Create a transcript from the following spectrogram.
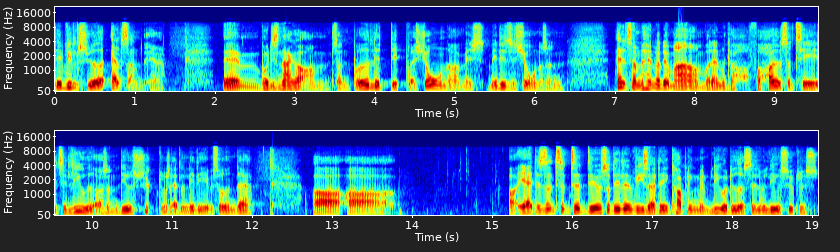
det er vildt syret alt sammen det her. Øh, hvor de snakker om sådan både lidt depression og meditation og sådan. Alt sammen handler det jo meget om, hvordan man kan forholde sig til, til livet og sådan livets cyklus, er der lidt i episoden der. Og, og, og ja, det, det, det, det er jo så det, den viser, at det er en kobling mellem liv og død og selve livets cyklus.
